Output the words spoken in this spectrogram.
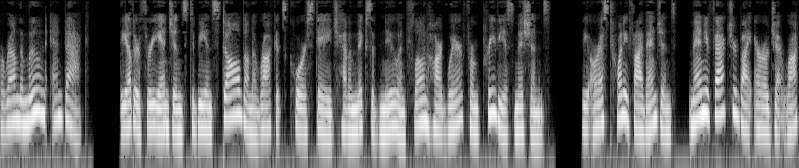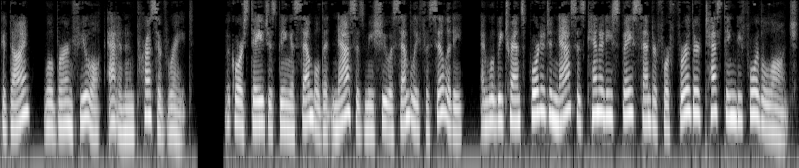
around the moon and back. The other three engines to be installed on the rocket's core stage have a mix of new and flown hardware from previous missions. The RS-25 engines, manufactured by Aerojet Rocketdyne, will burn fuel at an impressive rate. The core stage is being assembled at NASA's Michoud Assembly Facility and will be transported to NASA's Kennedy Space Center for further testing before the launch.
